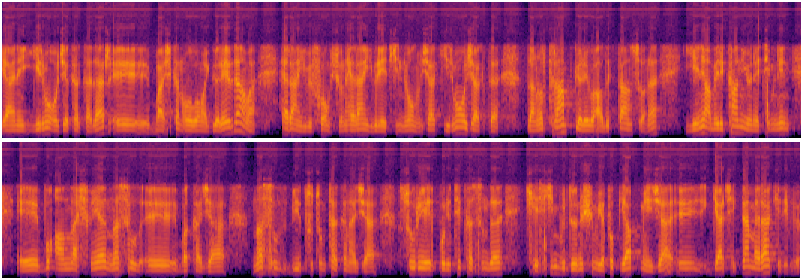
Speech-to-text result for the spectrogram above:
Yani 20 Ocak'a kadar e, Başkan Obama görevde ama herhangi bir fonksiyon, herhangi bir etkinliği olmayacak. 20 Ocak'ta Donald Trump görevi aldık aldıktan sonra yeni Amerikan yönetiminin e, bu anlaşmaya nasıl e, bakacağı, nasıl bir tutum takınacağı, Suriye politikasında keskin bir dönüşüm yapıp yapmayacağı e, gerçekten merak ediliyor.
